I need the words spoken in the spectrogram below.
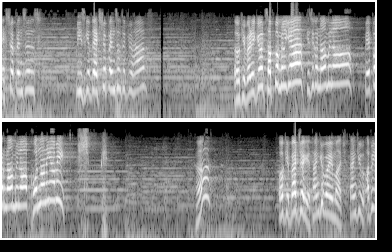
extra pencils please give the extra pencils if you have okay very good सबको मिल गया? किसी को ना मिला हो? पेपर ना मिला हो? खोलना नहीं अभी? ओके बैठ जाइए. Thank you very much thank you अभी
